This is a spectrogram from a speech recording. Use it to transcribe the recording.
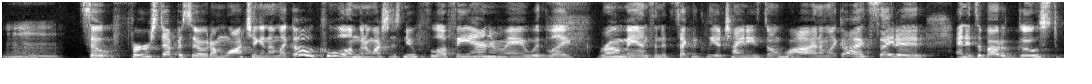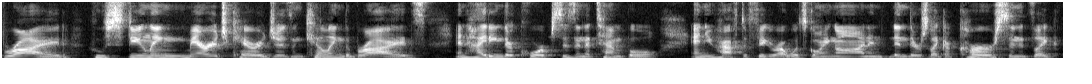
Mm. So first episode I'm watching and I'm like, oh cool, I'm gonna watch this new fluffy anime with like romance and it's technically a Chinese donghua and I'm like, oh excited. And it's about a ghost bride who's stealing marriage carriages and killing the brides and hiding their corpses in a temple and you have to figure out what's going on and then there's like a curse and it's like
